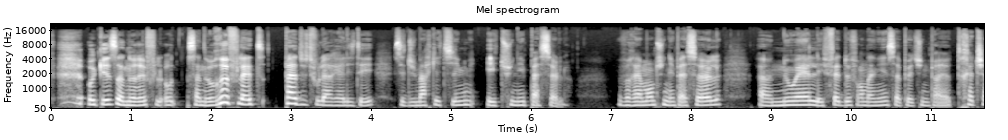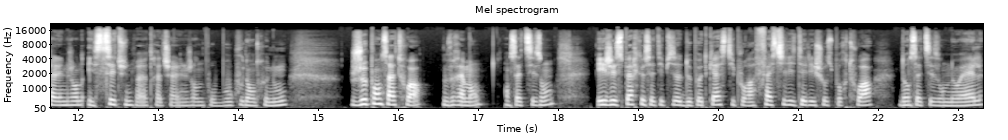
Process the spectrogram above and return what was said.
ok, ça ne, reflète pas du tout la réalité, c'est du marketing et tu n'es pas seul. Vraiment, tu n'es pas seul. Euh, Noël, les fêtes de fin d'année, ça peut être une période très challengeante et c'est une période très challengeante pour beaucoup d'entre nous. Je pense à toi, vraiment, en cette saison. Et j'espère que cet épisode de podcast, il pourra faciliter les choses pour toi dans cette saison de Noël.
